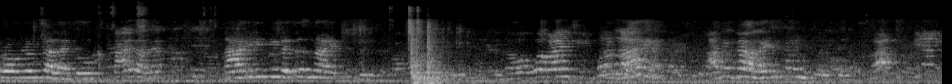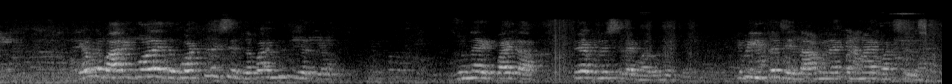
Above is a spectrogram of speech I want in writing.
प्रॉब्लेम झालाय तो काय झालं नाडी निघतच नाही नाही. अगं घालायची काय निघते एवढं बारीक गोळायचं बोट तरी शिरलं पाहिजे घेतलं जुनं एक पाहिला ते आपलं शिलाई मारून घेतलं की बी इथंच आहे लांब नाही पण नाही वाट शिलाई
